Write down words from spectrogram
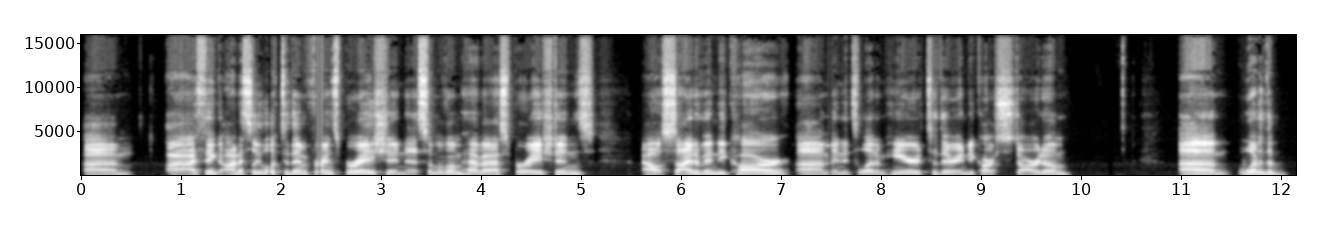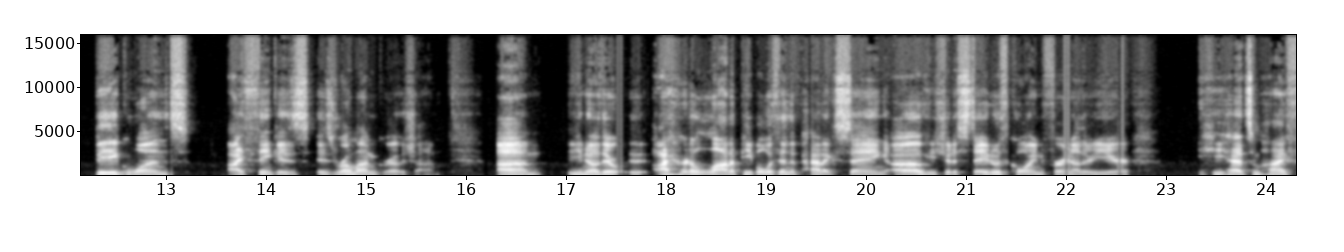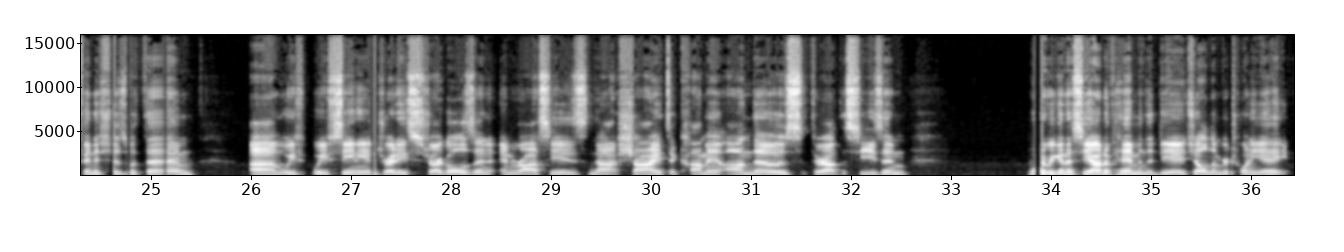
um, I, I, think honestly look to them for inspiration. Uh, some of them have aspirations outside of IndyCar, um, and it's led them here to their IndyCar stardom. Um, one of the big ones I think is is Romain Grosjean. Um, you know, there uh, I heard a lot of people within the paddock saying, "Oh, he should have stayed with Coyne for another year." He had some high finishes with them. Um, we've we've seen Andretti's struggles, and and Rossi is not shy to comment on those throughout the season. What are we going to see out of him in the DHL number twenty eight?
